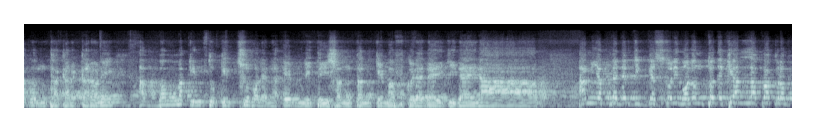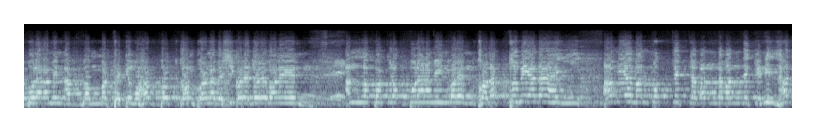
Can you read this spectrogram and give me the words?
আগুন থাকার কারণে আব্বা আম্মা কিন্তু কিচ্ছু বলে না, এমনিতেই সন্তানকে মাফ করে দেয় কি দেয় না। আমি আপনাদের জিজ্ঞেস করি, বলুন তো দেখি আল্লাহ পাক রব্বুল আলামিন থেকে মহাব্বত কম করে না বেশি করে জোরে বলেন। আল্লাহ পাক রব্বুল আলামিন বলেন, খলাকতু বিয়াদাই, আমি আমার প্রত্যেকটা বান্দা বান্দাকে নিজ হাত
